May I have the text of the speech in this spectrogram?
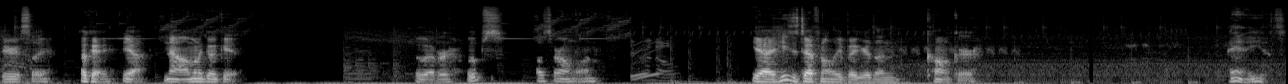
Seriously. Okay, yeah. Now I'm gonna go get whoever. Oops, that's the wrong one. Yeah, he's definitely bigger than Conker. Man, he is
